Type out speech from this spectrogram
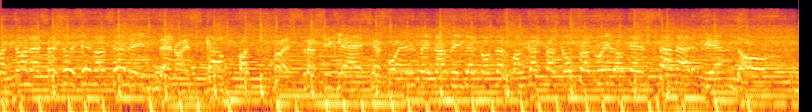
factores se suicidan, se rinden o escapan. Nuestras iglesias vuelven a brillar con las pancartas contra el ruido que están ardiendo.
